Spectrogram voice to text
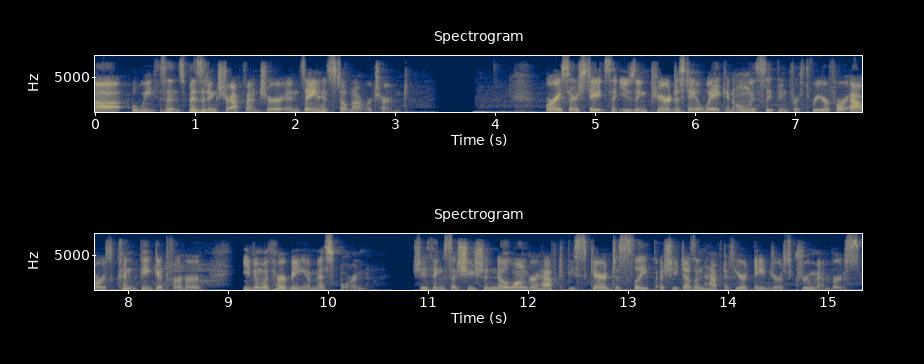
uh, a week since visiting Straff Venture, and Zane has still not returned. OreSeur states that using pewter to stay awake and only sleeping for three or four hours couldn't be good for her, even with her being a Mistborn. She thinks that she should no longer have to be scared to sleep as she doesn't have to fear dangerous crew members.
